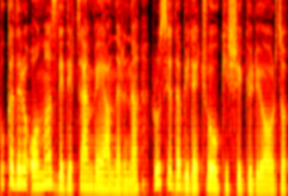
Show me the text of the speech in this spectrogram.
Bu kadarı olmaz dedirten beyanlarına Rusya'da bile çoğu kişi gülüyordu.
